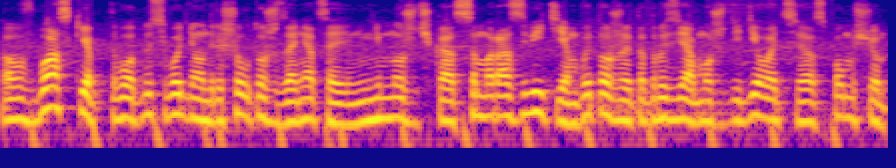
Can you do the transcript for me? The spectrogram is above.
в Баске. Вот, ну сегодня он решил тоже заняться немножечко саморазвитием. Вы тоже это, друзья, можете делать э, с помощью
